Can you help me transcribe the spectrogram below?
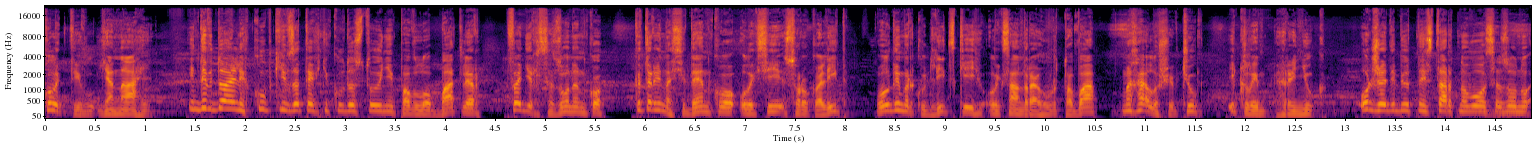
колективу Янаги. Індивідуальних кубків за техніку вдостоєні Павло Батлер, Федір Сезоненко, Катерина Сіденко, Олексій Сорокаліт, Володимир Кудліцький, Олександра Гуртова, Михайло Шевчук і Клим Гринюк. Отже, дебютний старт нового сезону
